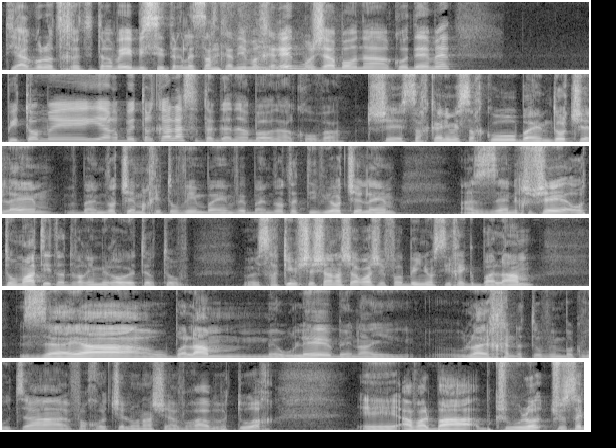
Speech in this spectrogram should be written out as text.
תיאגו לא צריך להיות יותר בייביסיטר לשחקנים אחרים, כמו שהיה בעונה הקודמת, פתאום אה, יהיה הרבה יותר קל לעשות הגנה בעונה הקרובה. כששחקנים ישחקו בעמדות שלהם, ובעמדות שהם הכי טובים בהם, ובעמדות הטבעיות שלהם, אז אני חושב שאוטומטית הדברים ייראו יותר טוב. במשחקים ששנה שעברה שפביניו שיחק בלם, זה היה, הוא בלם מעולה, בעיניי אולי אחד הטובים בקבוצה, לפחות של עונה שעברה, בטוח. אה, אבל ב, כשהוא, לא, כשהוא עוסק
